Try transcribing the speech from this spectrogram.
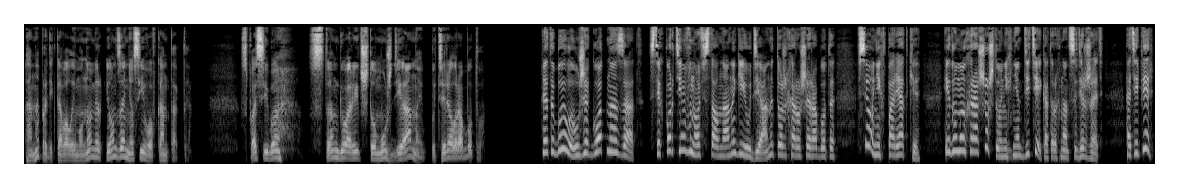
Она продиктовала ему номер, и он занес его в контакты. «Спасибо. Стэн говорит, что муж Дианы потерял работу». Это было уже год назад. С тех пор Тим вновь встал на ноги, и у Дианы тоже хорошая работа. Все у них в порядке. И думаю, хорошо, что у них нет детей, которых надо содержать. А теперь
